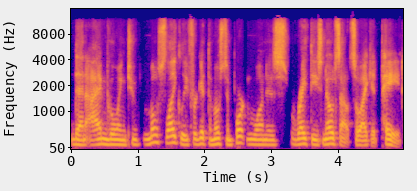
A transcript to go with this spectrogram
then I'm going to most likely forget the most important one is write these notes out so I get paid.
